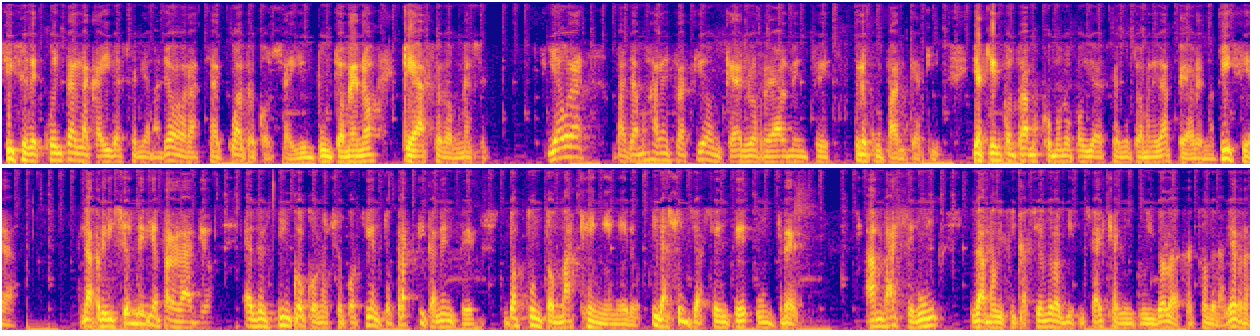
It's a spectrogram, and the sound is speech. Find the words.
Si se descuenta, la caída sería mayor, hasta el 4,6, un punto menos que hace dos meses. Y ahora vayamos a la inflación, que es lo realmente preocupante aquí. Y aquí encontramos, como no podía ser de otra manera, peores noticias. La previsión media para el año es del 5,8%, prácticamente dos puntos más que en enero, y la subyacente un 3%. Ambas según la modificación de los 16 que han incluido los efectos de la guerra.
